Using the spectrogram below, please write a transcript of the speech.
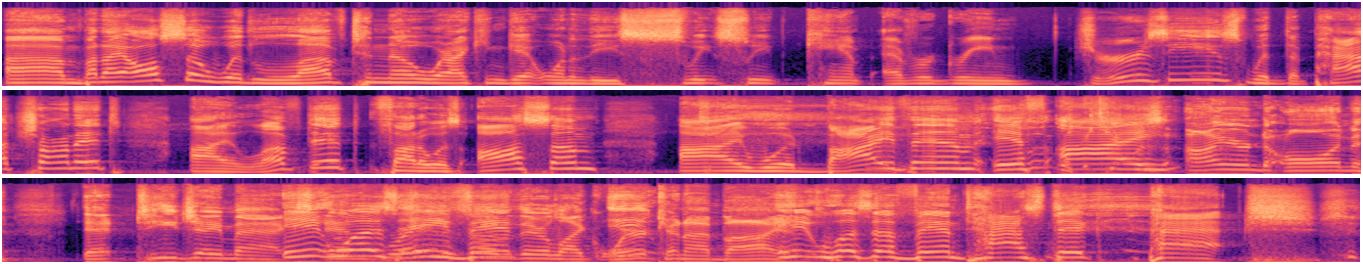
Um, but I also would love to know where I can get one of these sweet, sweet Camp Evergreen jerseys with the patch on it. I loved it. Thought it was awesome. I would buy them if Like I. it was ironed on at TJ Maxx. It was a van- there like, where it- can I buy it? It was a fantastic patch.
